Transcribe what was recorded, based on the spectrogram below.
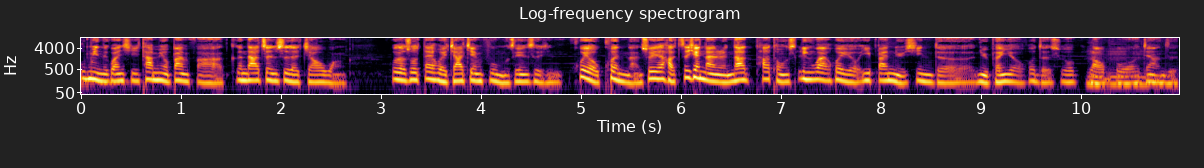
污名的关系，他没有办法跟他正式的交往，或者说带回家见父母这件事情会有困难。所以好，这些男人他他同时另外会有一般女性的女朋友或者说老婆这样子。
